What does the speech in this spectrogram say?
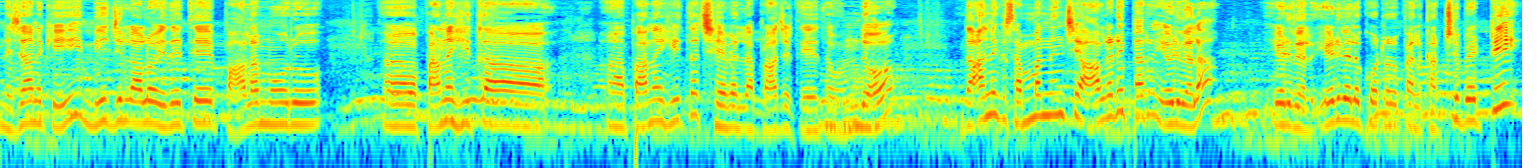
నిజానికి మీ జిల్లాలో ఏదైతే పాలమూరు ఆ, పనహిత పనహిత చేవెళ్ళ ప్రాజెక్ట్ ఏదైతే ఉందో దానికి సంబంధించి ఆల్రెడీ పేరు ఏడు వేల ఏడు వేలు ఏడు వేల కోట్ల రూపాయలు ఖర్చు పెట్టి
